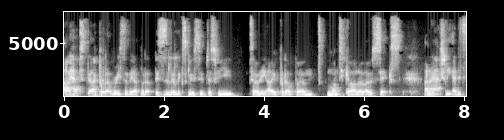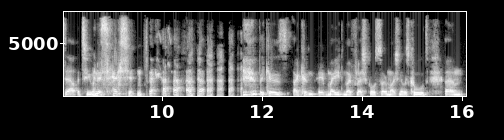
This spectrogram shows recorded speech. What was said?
I had to, I put up recently, I put up, this is a little exclusive just for you Tony, I put up um, Monte Carlo 06 and I actually edited out a two minute section because I couldn't, it made my flesh crawl so much. And it was called um,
